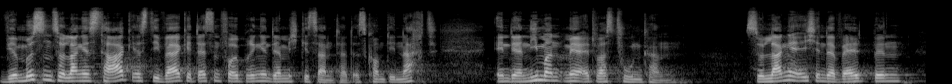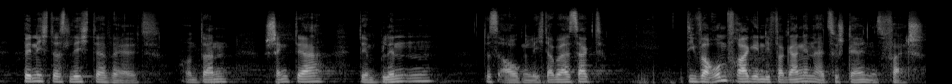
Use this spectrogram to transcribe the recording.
Wir müssen, solange es Tag ist, die Werke dessen vollbringen, der mich gesandt hat. Es kommt die Nacht, in der niemand mehr etwas tun kann. Solange ich in der Welt bin, bin ich das Licht der Welt. Und dann schenkt er dem Blinden das Augenlicht. Aber er sagt, die Warum-Frage in die Vergangenheit zu stellen, ist falsch.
